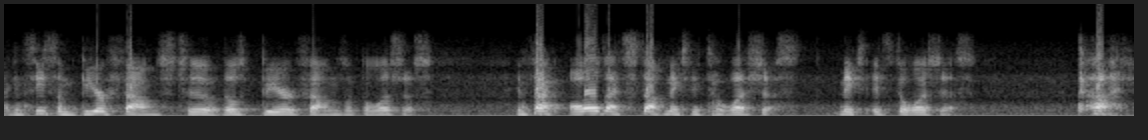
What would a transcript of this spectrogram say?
I can see some beer fountains too. Those beer fountains look delicious. In fact, all that stuff makes me delicious. Makes it's delicious. God.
